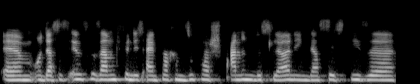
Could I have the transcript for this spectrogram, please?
Ähm, und das ist insgesamt, finde ich, einfach ein super spannendes Learning, dass sich diese,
